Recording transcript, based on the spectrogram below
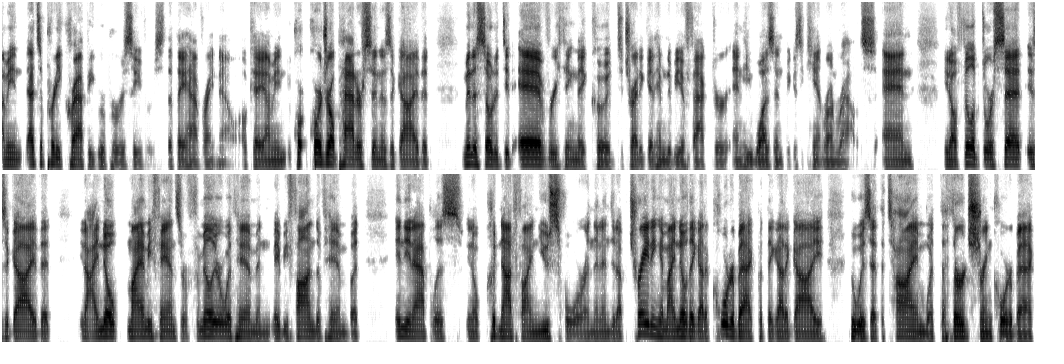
I mean that's a pretty crappy group of receivers that they have right now. Okay, I mean Cordarrelle Patterson is a guy that Minnesota did everything they could to try to get him to be a factor, and he wasn't because he can't run routes. And you know, Phillip Dorsett is a guy that you know, I know Miami fans are familiar with him and maybe fond of him, but Indianapolis, you know, could not find use for and then ended up trading him. I know they got a quarterback, but they got a guy who was at the time what the third string quarterback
